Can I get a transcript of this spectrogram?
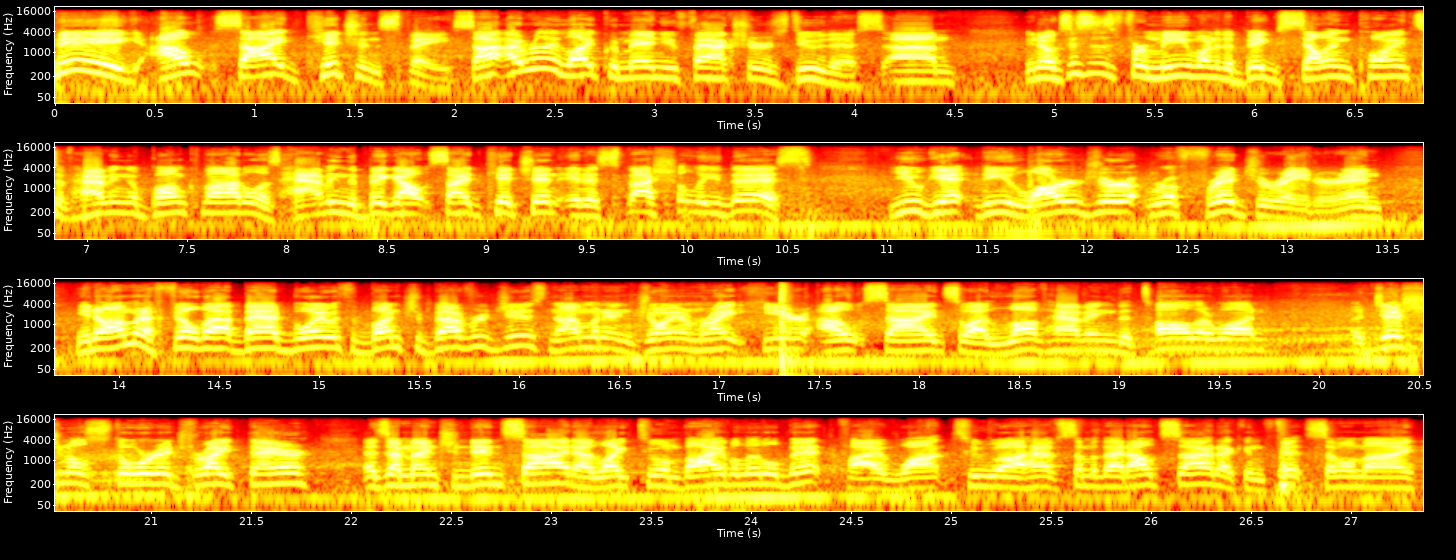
big outside kitchen space. I, I, really like when manufacturers do this. Um, you know, this is for me one of the big selling points of having a bunk model is having the big outside kitchen and especially this. You get the larger refrigerator and you know, I'm gonna fill that bad boy with a bunch of beverages and I'm gonna enjoy them right here outside. So I love having the taller one. Additional storage right there. As I mentioned inside, I like to imbibe a little bit. If I want to uh, have some of that outside, I can fit some of my,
